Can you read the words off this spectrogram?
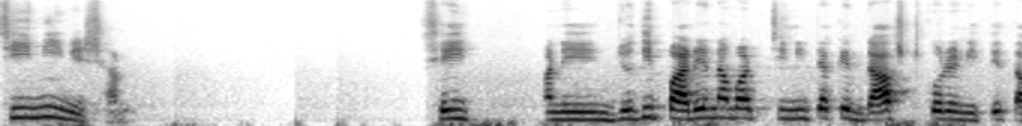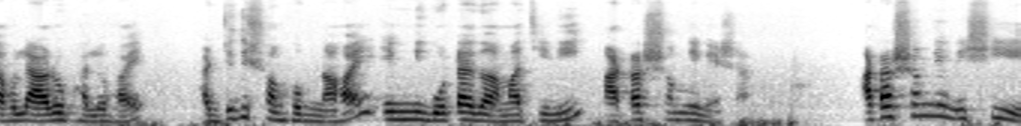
চিনি মেশান। সেই মানে যদি পারেন আবার চিনিটাকে ডাস্ট করে নিতে তাহলে আরও ভালো হয়। আর যদি সম্ভব না হয়, এমনি গোটা দামা চিনি আটার সঙ্গে মেশান। আটার সঙ্গে মিশিয়ে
